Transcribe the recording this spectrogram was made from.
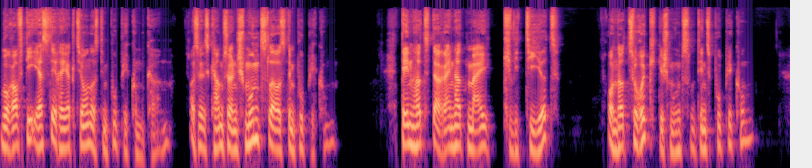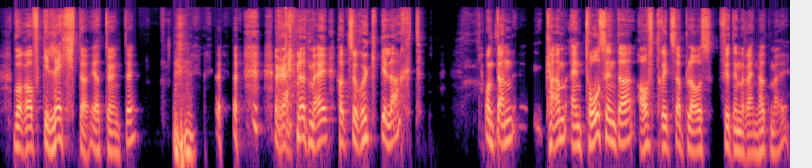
worauf die erste Reaktion aus dem Publikum kam. Also es kam so ein Schmunzler aus dem Publikum. Den hat der Reinhard May quittiert und hat zurückgeschmunzelt ins Publikum, worauf Gelächter ertönte. Reinhard May hat zurückgelacht und dann kam ein tosender Auftrittsapplaus für den Reinhard May.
